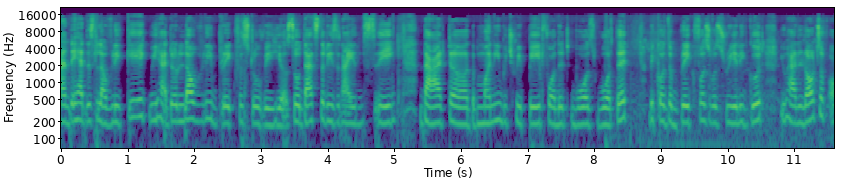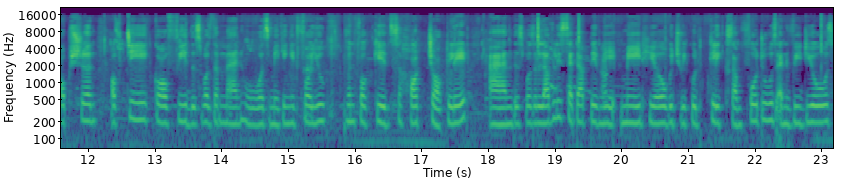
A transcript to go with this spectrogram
and they had this lovely cake. We had a lovely breakfast over here. So that's the reason i am saying that uh, the money which we paid for it was worth it because the breakfast was really good. You had lots of option of tea coffee. This was the man who was making it for you even for kids hot chocolate and this was a lovely setup they ma made here which we could click some photos and videos.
